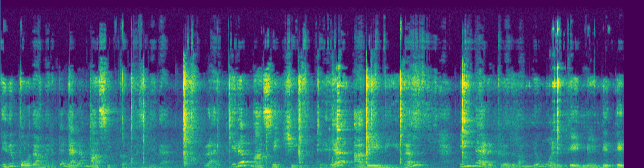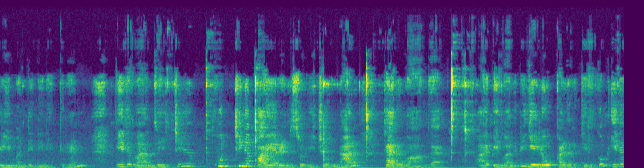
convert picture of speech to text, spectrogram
இது போதாமல் இருக்க நல்லா மசிக்க வேண்டியதை ரைட் இதை மசிச்சுட்டு அதே நேரம் இந்த இருக்கிறது வந்து உங்களுக்கு என்னென்று தெரியுமென்று நினைக்கிறேன். இது வந்துட்டு குச்சின என்று சொல்லி சொன்னால் தருவாங்க. இது வந்துட்டு எல்லோ கலருக்கு இருக்கும். இதை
